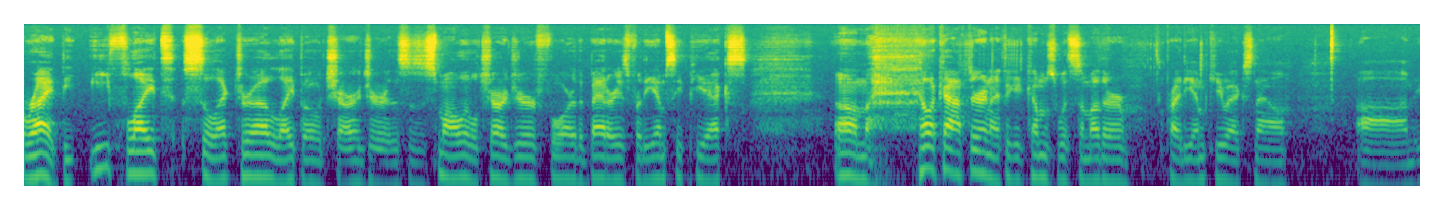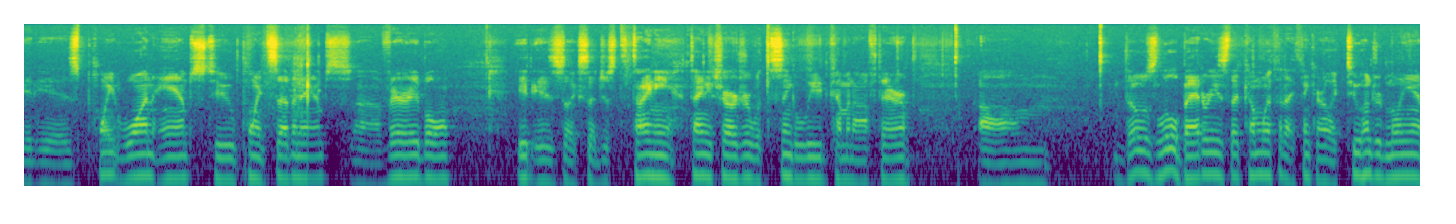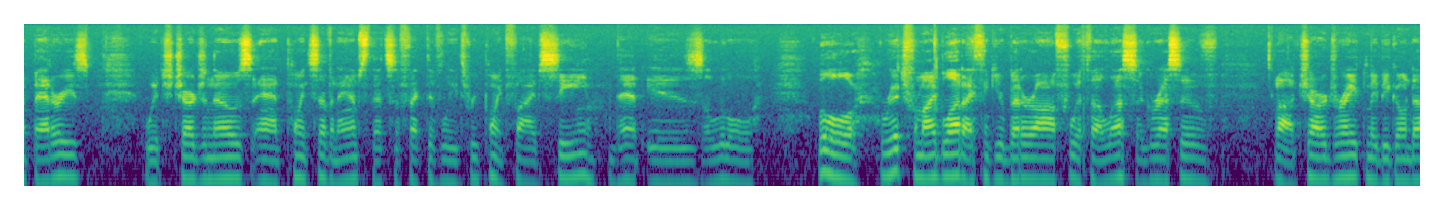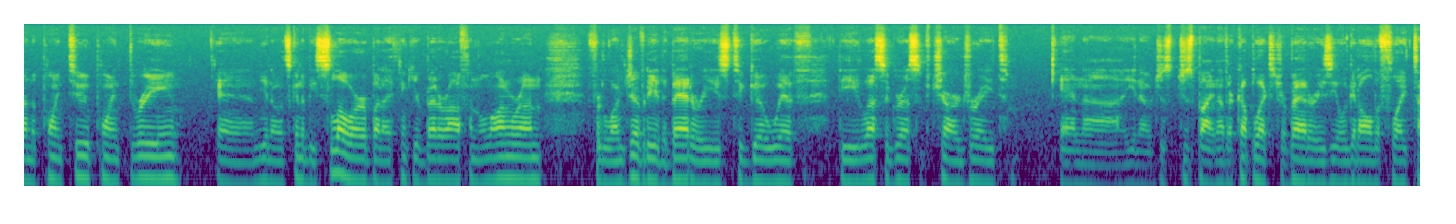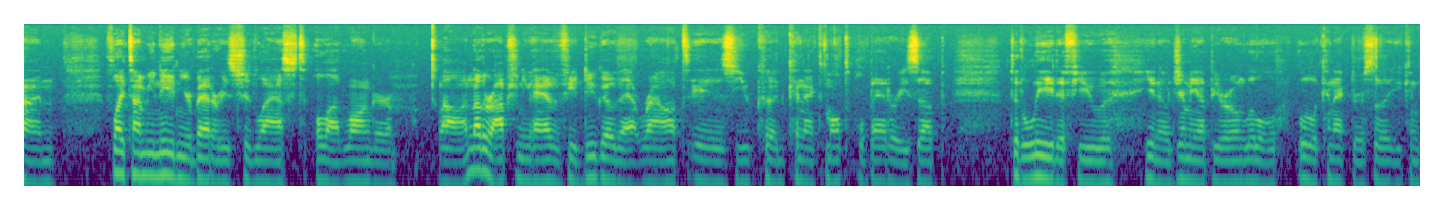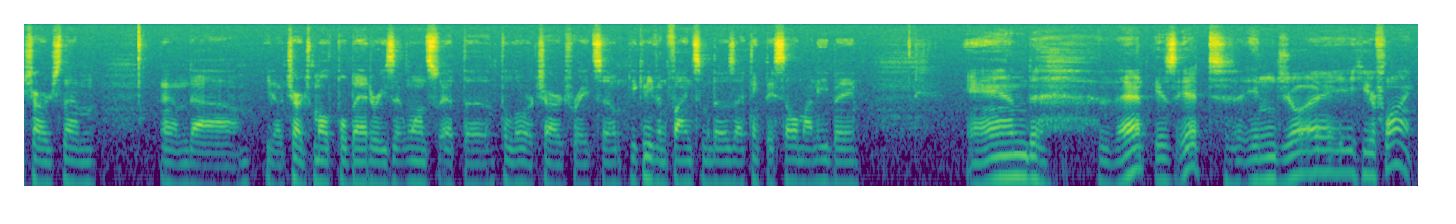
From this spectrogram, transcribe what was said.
All right, the E-flite Celectra LiPo charger. This is a small little charger for the batteries for the MCPX um, helicopter, and I think it comes with some other, probably the MQX now. Um, it is 0.1 amps to 0.7 amps, uh, variable. It is, like I said, just a tiny, tiny charger with a single lead coming off there. Um, those little batteries that come with it, I think, are like 200 milliamp batteries which charging those at 0.7 amps, that's effectively 3.5 C. That is a little, little rich for my blood. I think you're better off with a less aggressive uh, charge rate, maybe going down to 0.2, 0.3, and you know it's going to be slower, but I think you're better off in the long run for the longevity of the batteries to go with the less aggressive charge rate and uh, you know just just buy another couple extra batteries. You'll get all the flight time flight time you need and your batteries should last a lot longer. Uh, another option you have if you do go that route is you could connect multiple batteries up to the lead if you you know jimmy up your own little little connector so that you can charge them and uh, you know charge multiple batteries at once at the, the lower charge rate. So you can even find some of those. I think they sell them on eBay. And that is it. Enjoy your flying.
